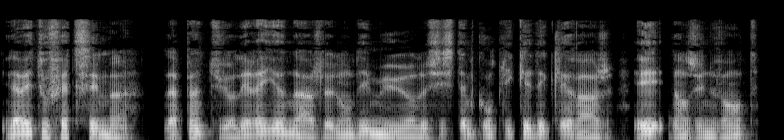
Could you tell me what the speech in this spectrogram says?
Il avait tout fait de ses mains, la peinture, les rayonnages le long des murs, le système compliqué d'éclairage, et, dans une vente,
